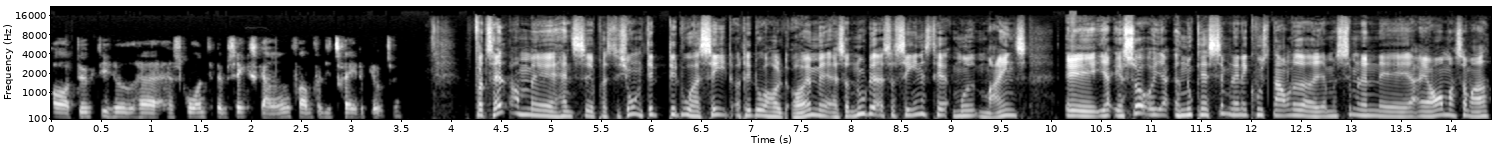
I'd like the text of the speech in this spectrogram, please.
og dygtighed have, have scoret dem seks gange frem for de tre, det blev til. Fortæl om øh, hans øh, præstation, det, det du har set og det du har holdt øje med. Altså nu er det altså senest her mod Mainz. Øh, jeg, jeg så, jeg, nu kan jeg simpelthen ikke huske navnet, og jeg må simpelthen øh, jeg over mig så meget,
